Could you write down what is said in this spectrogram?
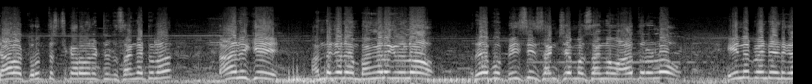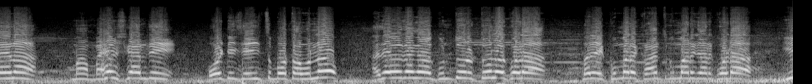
చాలా దురదృష్టకరమైనటువంటి సంఘటన. దానికి అందుకనే మంగళగిరిలో రేపు బీసీ సంక్షేమ సంఘం ఆధ్వర్యంలో ఇండిపెండెంట్గా అయినా మా మహేష్ గారిని పోటీ చేయించబోతా ఉన్నాం. అదేవిధంగా గుంటూరు టూలో కూడా మరి కుమ్మర క్రాంతి కుమార్ గారు కూడా ఈ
